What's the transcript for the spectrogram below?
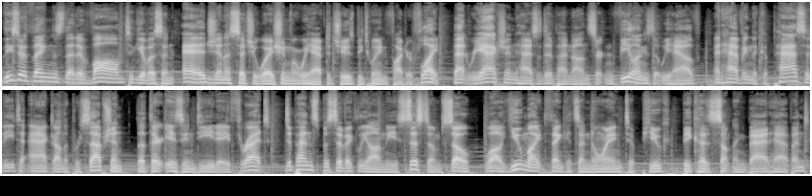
These are things that evolved to give us an edge in a situation where we have to choose between fight or flight. That reaction has to depend on certain feelings that we have, and having the capacity to act on the perception that there is indeed a threat depends specifically on these systems. So, while you might think it's annoying to puke because something bad happened,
